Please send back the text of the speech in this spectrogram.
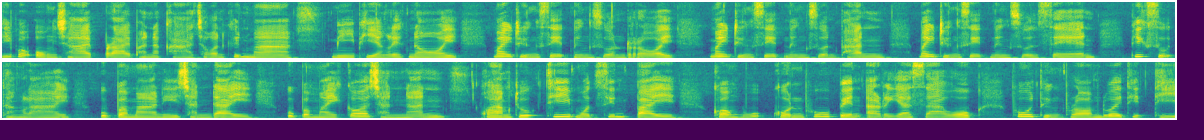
ที่พระองค์ใช้ปลายพระนขาช้อนขึ้นมา มีเพียงเล็กน้อย ไม่ถึงเศษหนึ่งส่วนร้อย ไม่ถึงเศษหนึ่งส่วนพัน ไม่ถึงเศษหนึ่งส่วนแสน ภิกษุทั้งหลาย อุปมานี้ฉันใด อุปมยก็ฉันนั้น ความทุกข์ที่หมดสิ้นไปของบุคคลผู้เป็นอริยสาวก ผู้ถึงพร้อมด้วยทิฏฐิ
